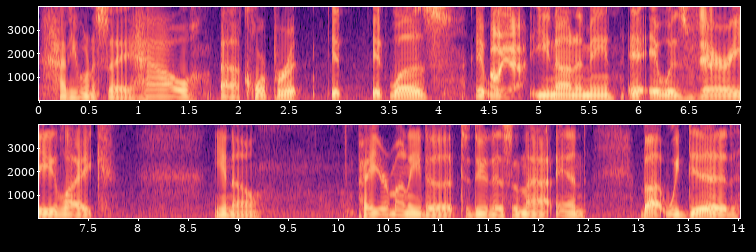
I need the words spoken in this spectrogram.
how do you want to say how uh, corporate it it was. It Oh, was, yeah. you know what I mean. It, it was very like, you know, pay your money to to do this and that, and but we did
